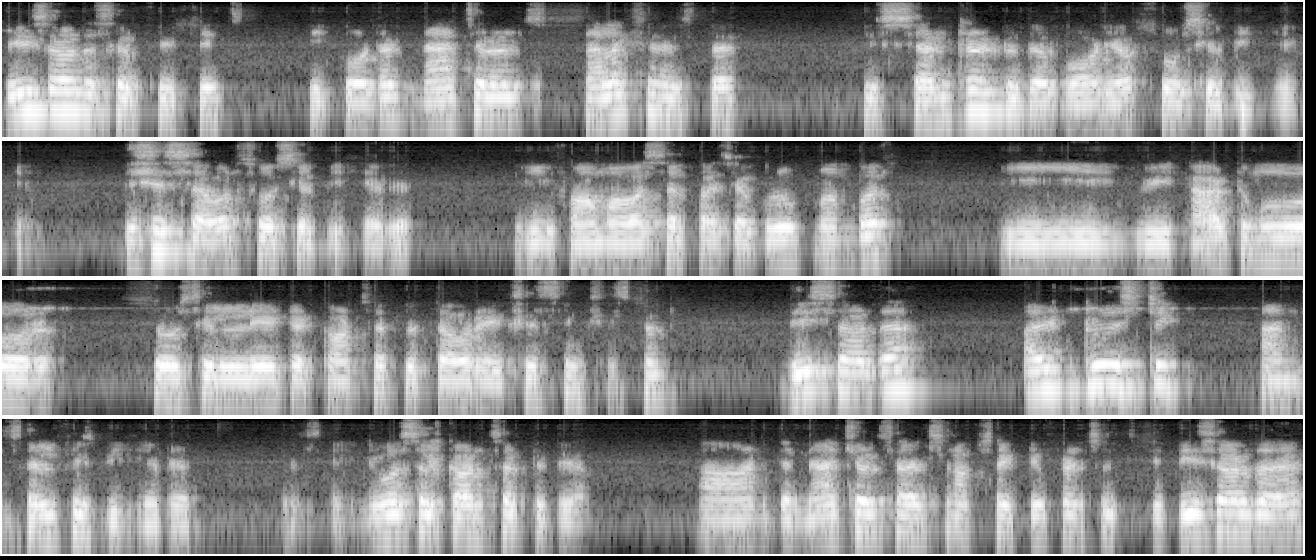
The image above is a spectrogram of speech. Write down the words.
These are the selfish genes. He quoted natural selection is the is central to the body of social behavior. This is our social behavior. We form ourselves as a group member. We, we have to move our social related concept with our existing system. These are the altruistic and selfish behavior. It's the universal concept there and the natural selection of sex differences. These are the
